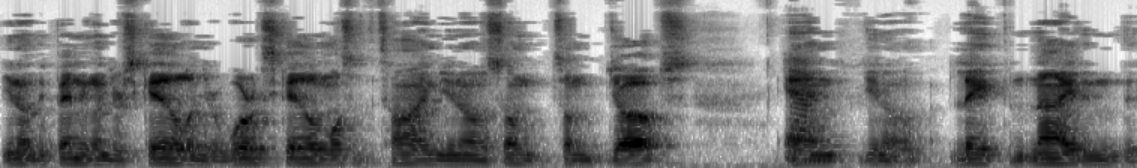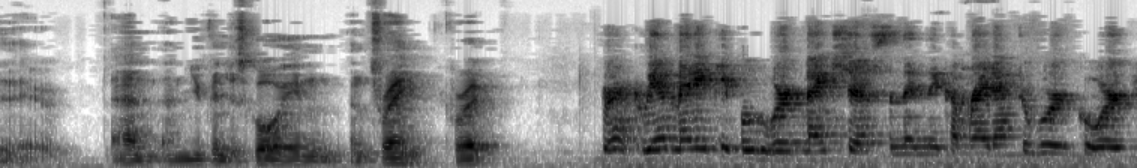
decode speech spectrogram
you know, depending on your schedule, on your work schedule most of the time, you know, some some jobs and, you know, late night and the, and and you can just go in and train, correct? Correct. We have many people who work night shifts and then they come right after work, or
